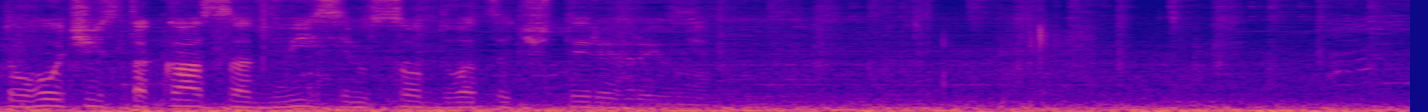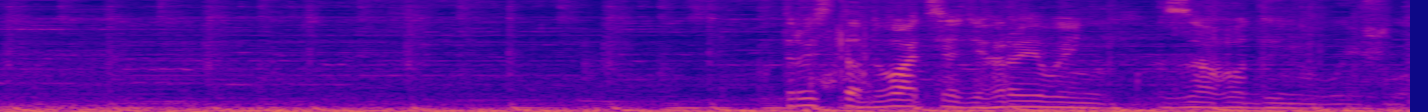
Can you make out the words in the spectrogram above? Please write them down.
Ітого чиста каса 2724 гривні. «320 гривень за годину вийшло.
